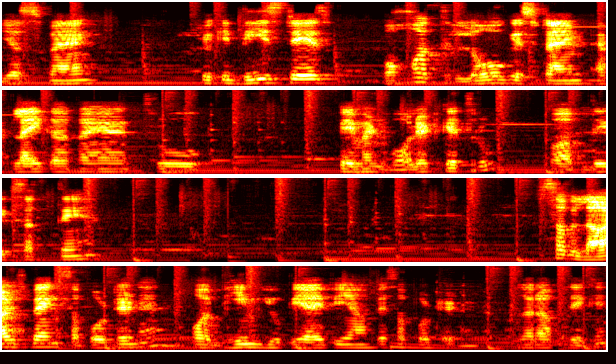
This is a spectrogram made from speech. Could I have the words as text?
Yes bank क्योंकि दीज डेज़ बहुत लोग इस टाइम अप्लाई कर रहे हैं थ्रू पेमेंट वॉलेट के थ्रू तो आप देख सकते हैं। सब लार्ज बैंक सपोर्टेड हैं और भीम यूपीआई भी यहाँ पे सपोर्टेड है, अगर आप देखें।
